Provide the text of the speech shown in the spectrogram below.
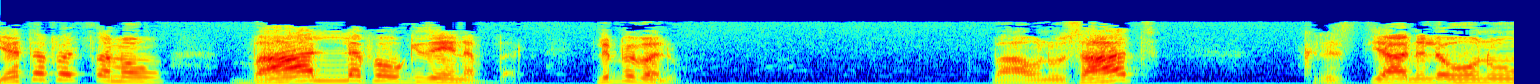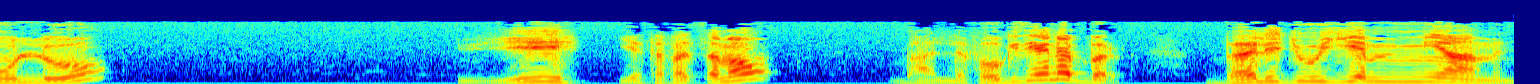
የተፈጸመው ባለፈው ጊዜ ነበር። ልብ በሉ። በአሁኑ ሰዓት ክርስቲያን ለሆኑ ሁሉ ይህ የተፈጸመው ባለፈው ጊዜ ነበር። በልጁ የሚያምን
